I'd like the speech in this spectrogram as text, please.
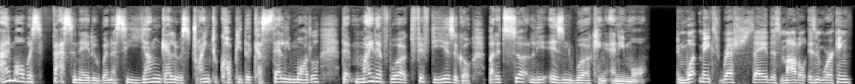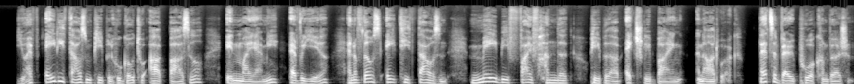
I'm always fascinated when I see young galleries trying to copy the Castelli model that might have worked 50 years ago, but it certainly isn't working anymore. And what makes Resch say this model isn't working? You have 80,000 people who go to Art Basel in Miami every year. And of those 80,000, maybe 500 people are actually buying an artwork. That's a very poor conversion.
